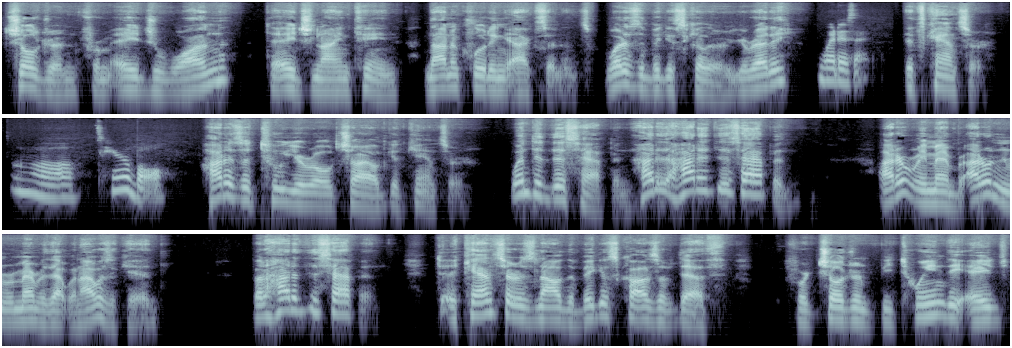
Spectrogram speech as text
children from age one to age 19, not including accidents? What is the biggest killer? You ready? What is it? It's cancer. Oh, terrible. How does a two-year-old child get cancer? When did this happen? How did how did this happen? I don't remember. I don't even remember that when I was a kid. But how did this happen? T- Cancer is now the biggest cause of death for children between the age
